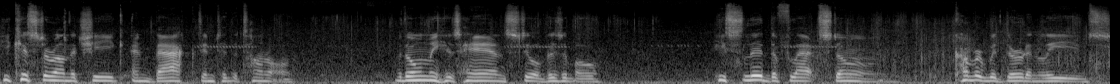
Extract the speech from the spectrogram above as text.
He kissed her on the cheek and backed into the tunnel. With only his hands still visible, he slid the flat stone, covered with dirt and leaves,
